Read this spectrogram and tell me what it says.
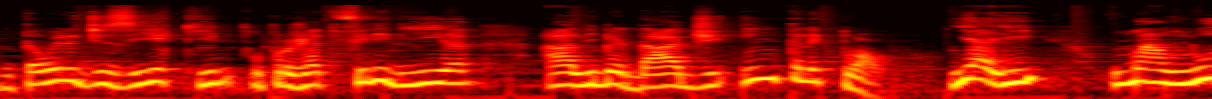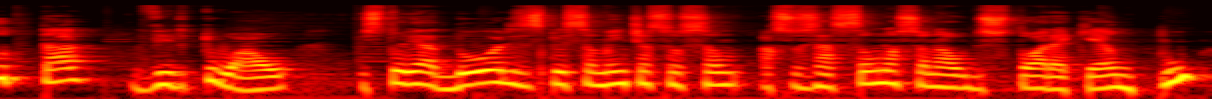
Então ele dizia que o projeto feriria a liberdade intelectual. E aí, uma luta virtual historiadores, especialmente a Associação, Associação Nacional de História, que é a AMPU,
